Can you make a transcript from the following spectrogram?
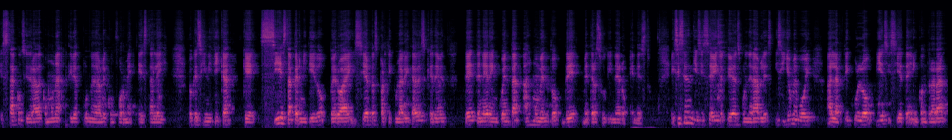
está considerada como una actividad vulnerable conforme esta ley. Lo que significa que sí está permitido, pero hay ciertas particularidades que deben de tener en cuenta al momento de meter su dinero en esto. Existen 16 actividades vulnerables y si yo me voy al artículo 17 encontrarán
